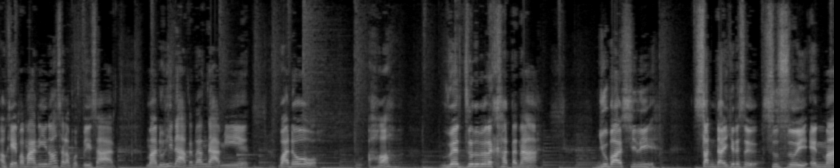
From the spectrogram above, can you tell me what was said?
โอเค ประมาณนี้เนาะสำหรับผลปีศาจมาดูที่ดาบกันบ้างดาบมีวาโดฮะเวจูรคาตนายูบาชิริซันไดคิเดสึซูซุยเอ็นมะ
